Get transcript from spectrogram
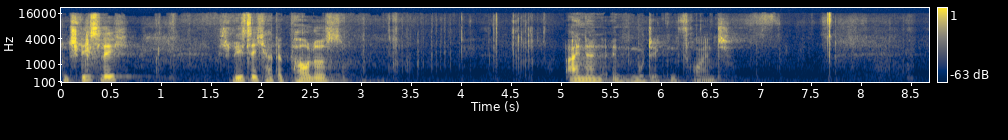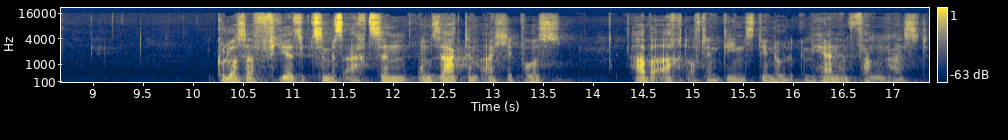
Und schließlich, schließlich hatte Paulus einen entmutigten Freund. Kolosser 4, 17 bis 18 und sagt dem Archippus, habe Acht auf den Dienst, den du im Herrn empfangen hast,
